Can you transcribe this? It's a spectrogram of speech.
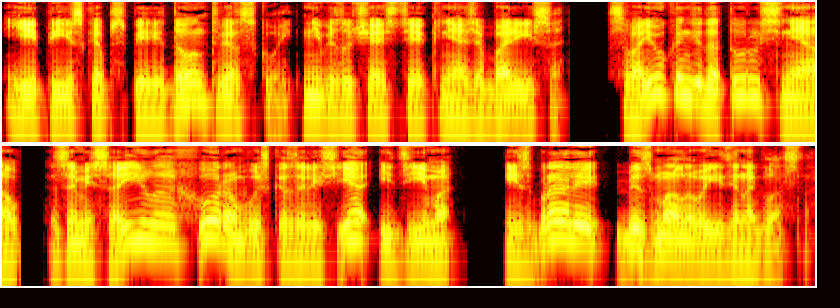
Епископ Спиридон Тверской, не без участия князя Бориса, свою кандидатуру снял. За Мисаила хором высказались я и Дима. Избрали без малого единогласно.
